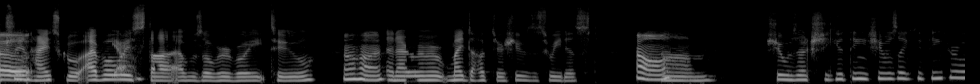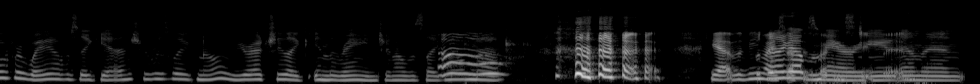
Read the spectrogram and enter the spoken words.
actually in high school, I've always thought I was overweight too. uh huh. And I remember my doctor; she was the sweetest. Oh. Um, she was actually, you think she was like, you think you're overweight? I was like, yeah. And she was like, no, you're actually like in the range. And I was like, no, I'm not. yeah, the BMI But then I got married, and then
